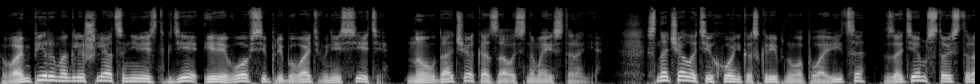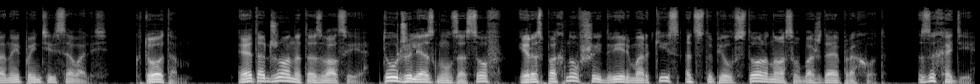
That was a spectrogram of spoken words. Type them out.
Вампиры могли шляться невесть где или вовсе пребывать вне сети, но удача оказалась на моей стороне. Сначала тихонько скрипнула половица, затем с той стороны поинтересовались. «Кто там?» «Это Джон», — отозвался я. Тут же лязгнул засов, и распахнувший дверь маркиз отступил в сторону, освобождая проход. «Заходи».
